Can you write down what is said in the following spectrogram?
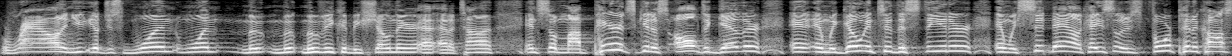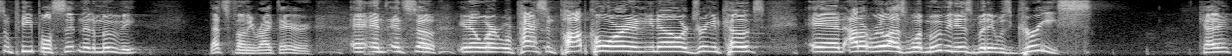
round, and you, you know, just one one mo- mo- movie could be shown there at, at, a time. And so my parents get us all together, and, and we go into this theater and we sit down. Okay, so there's four Pentecostal people sitting at a movie. That's funny right there. And, and, and, so, you know, we're, we're passing popcorn and, you know, or drinking Cokes and I don't realize what movie it is, but it was Grease. Okay?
